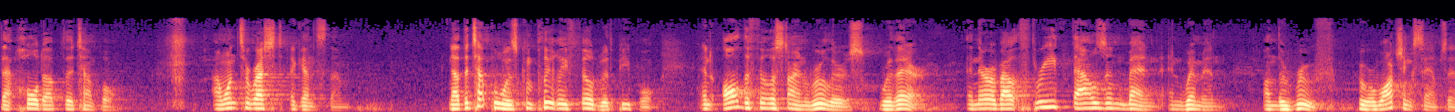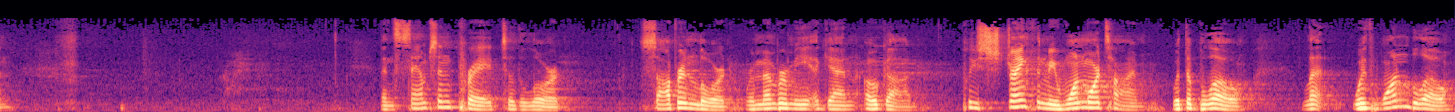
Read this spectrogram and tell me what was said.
that hold up the temple. I want to rest against them. Now the temple was completely filled with people, and all the Philistine rulers were there. And there were about 3,000 men and women on the roof who were watching Samson Then Samson prayed to the Lord Sovereign Lord, remember me again, O God. Please strengthen me one more time with a blow. Let, with one blow,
